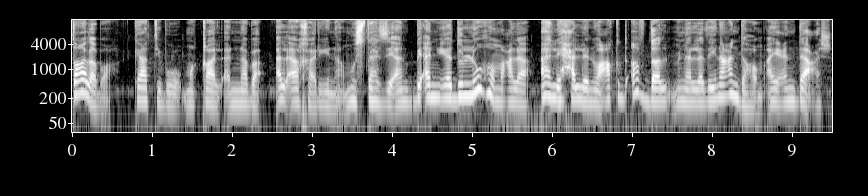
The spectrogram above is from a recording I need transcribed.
طالب كاتب مقال النبأ الآخرين مستهزئا بأن يدلوهم على أهل حل وعقد أفضل من الذين عندهم أي عند داعش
